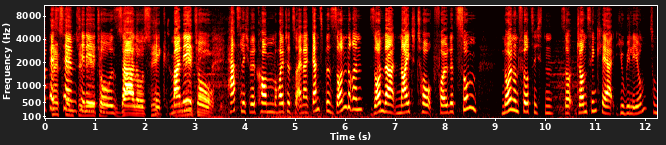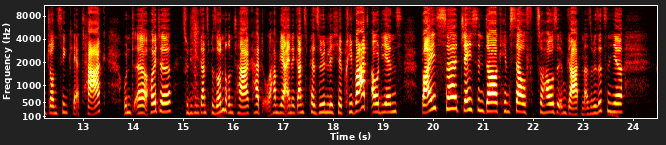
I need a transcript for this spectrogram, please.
Pestem teneto, salus hic maneto. Herzlich willkommen heute zu einer ganz besonderen Sonder-Night Talk-Folge zum 49. So- John Sinclair Jubiläum, zum John Sinclair Tag. Und äh, heute zu diesem ganz besonderen Tag hat, haben wir eine ganz persönliche Privataudienz bei Sir Jason Dark himself zu Hause im Garten. Also wir sitzen hier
